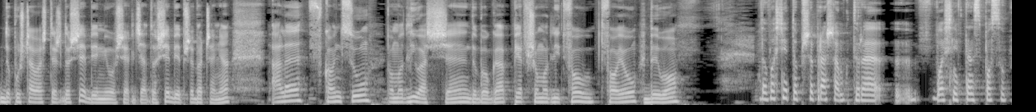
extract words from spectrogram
dopuszczałaś też do siebie miłosierdzia, do siebie przebaczenia, ale w końcu pomodliłaś się do Boga. Pierwszą modlitwą twoją było no właśnie to przepraszam, które y, właśnie w ten sposób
